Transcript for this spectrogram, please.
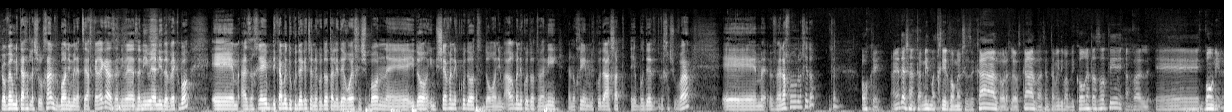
שעובר מתחת לשולחן, ובו אני מנצח כרגע, אז אני, אז אני, אני דבק בו. אה, אז אחרי בדיקה מדוקדקת של נקודות על ידי רואה חשבון, אה, עידו עם 7 נקודות, דורון עם 4 נקודות, ואני, אנוכי עם נקודה אחת אה, בודדת וחשובה. אה, ואנחנו לחידון, כן. אוקיי. אני יודע שאני תמיד מתחיל ואומר שזה קל, והולך להיות קל, ואתם תמיד עם הביקורת הזאת, אבל אה, בואו נראה.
